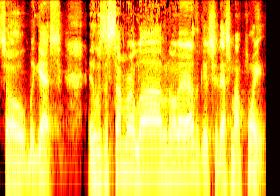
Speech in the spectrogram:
So, but yes, it was the summer of love and all that other good shit. That's my point.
